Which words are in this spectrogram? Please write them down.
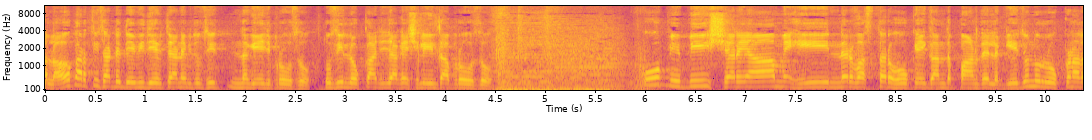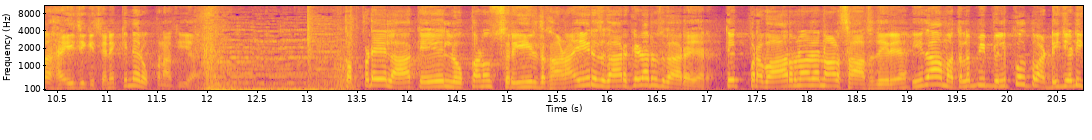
ਅਲਾਉ ਕਰਤੀ ਸਾਡੇ ਦੇਵੀ ਦੇਵਤਿਆਂ ਨੇ ਵੀ ਤੁਸੀਂ ਨਗੇਜ ਪਰੋਸੋ ਤੁਸੀਂ ਲੋਕਾਂ 'ਚ ਜਾ ਕੇ ਸ਼ਲੀਲਤਾ ਪਰੋਸੋ ਉਹ ਬੀਬੀ ਸ਼ਰਿਆਮ ਹੀ ਨਿਰਵਸਤਰ ਹੋ ਕੇ ਗੰਦ ਪਾਣ ਦੇ ਲੱਗੀ ਤੇ ਉਹਨੂੰ ਰੋਕਣਾ ਤਾਂ ਹੈ ਹੀ ਜੀ ਕਿਸੇ ਨੇ। ਕਿੰਨੇ ਰੋਕਣਾ ਸੀ ਯਾਰ? ਕੱਪੜੇ ਲਾ ਕੇ ਲੋਕਾਂ ਨੂੰ ਸਰੀਰ ਦਿਖਾਣਾ ਇਹ ਰੋਜ਼ਗਾਰ ਕਿਹੜਾ ਰੋਜ਼ਗਾਰ ਹੈ ਯਾਰ? ਤੇ ਪਰਿਵਾਰ ਉਹਨਾਂ ਦੇ ਨਾਲ ਸਾਥ ਦੇ ਰਿਹਾ। ਇਹਦਾ ਮਤਲਬ ਵੀ ਬਿਲਕੁਲ ਤੁਹਾਡੀ ਜਿਹੜੀ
